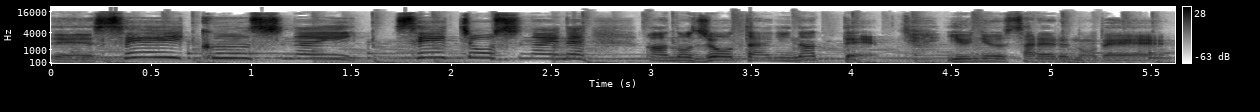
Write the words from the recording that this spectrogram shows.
えー、生育しない成長しないねあの状態になって輸入されるので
